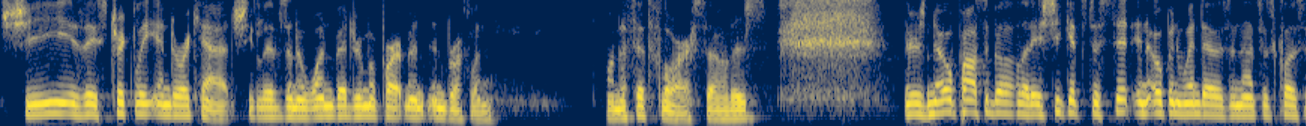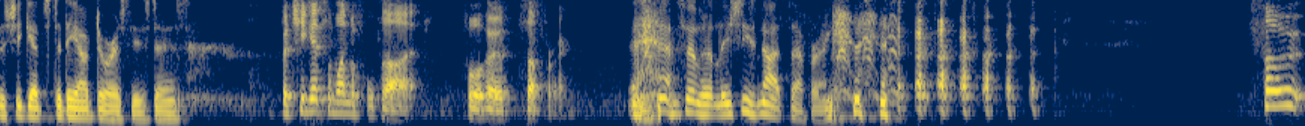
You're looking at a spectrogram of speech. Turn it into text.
she is a strictly indoor cat. She lives in a one bedroom apartment in Brooklyn on the fifth floor. So there's there's no possibility she gets to sit in open windows and that's as close as she gets to the outdoors these days. But she gets a wonderful diet for her suffering. Absolutely, she's not suffering. so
